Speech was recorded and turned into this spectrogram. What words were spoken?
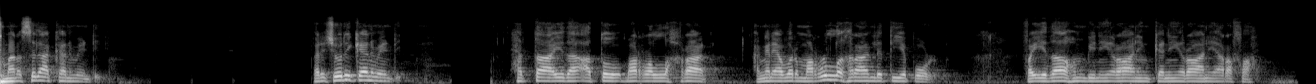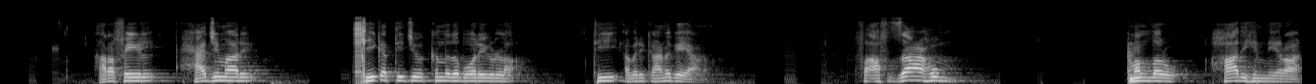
മനസ്സിലാക്കാൻ വേണ്ടി പരിശോധിക്കാൻ വേണ്ടി. ഹത്തായിദ അത്തോ മറുള്ളഹ്റാൻ അങ്ങനെ അവർ മറുൽ ലഹ്റാനിലെത്തിയപ്പോൾ ഫൈദാഹും ബിൻ ഇറാനിൻ കനീറാനി അറഫ. അറഫയിൽ ഹാജിമാർ തീ കത്തിച്ചു വെക്കുന്നത് പോലെയുള്ള തീ അവർ കാണുകയാണ്. ഫഅഫ്സാഹും മന്ദറു ഹാദിഹിൻ നീറാൻ.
